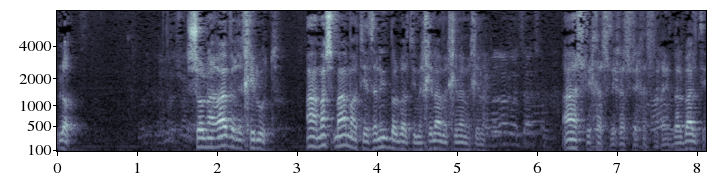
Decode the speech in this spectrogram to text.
לא. לשון הרע ורכילות. אה, מה, מה אמרתי? אז אני התבלבלתי. מחילה, מחילה, מחילה. אה, סליחה, סליחה, סליחה, סליחה, התבלבלתי.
